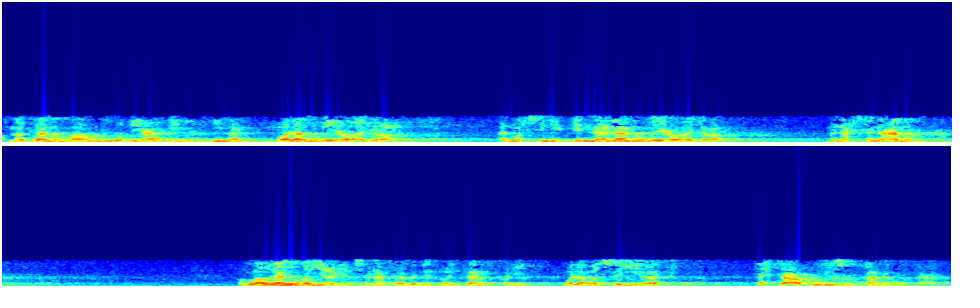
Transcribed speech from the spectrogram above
وما كان الله ليضيع إيمان ولا نضيع أجر المحسنين. إنا لا نضيع أجر من أحسن عمل. والله لا يضيع الحسنات أبدا وإن كانت قليلة. ولا والسيئات تحت عفوه سبحانه وتعالى.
